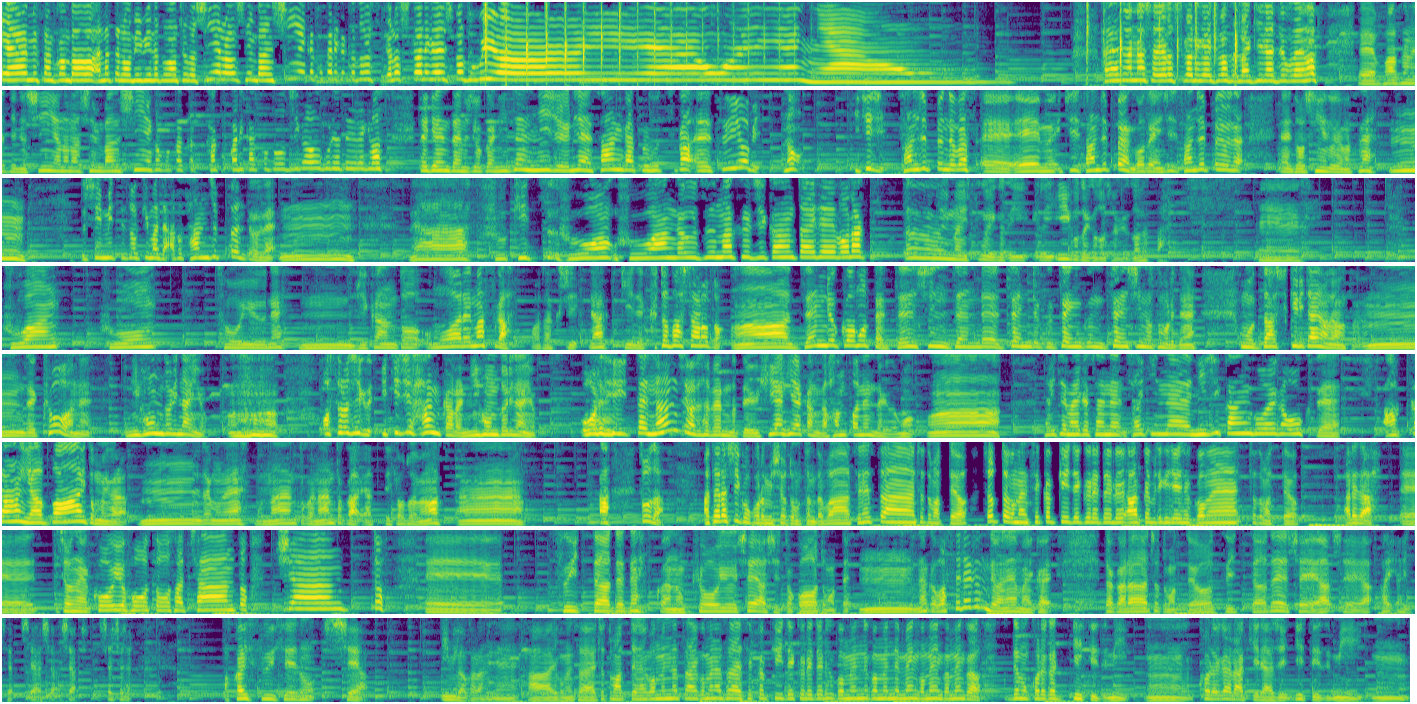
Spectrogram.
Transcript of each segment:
やー、皆さんこんばんは。あなたのお耳の友達と深夜の新版、深夜過去からかことです。よろしくお願いします。We are! はい、始まりました。よろしくお願いします。ラッキーラジでございます。えー、パーソナリティの深夜の羅針盤、深夜過去か、過去仮過去と時間を送り寄せていただきます。で、現在の時刻は2022年3月2日、えー、水曜日の1時30分でございます。えー、AM1 時30分、午前1時30分でございます。えー、同深夜でございますね。うーん。牛蜜時まであと30分ってことで、うーん。いやー、不吉、不安、不安が渦巻く時間帯で、ほら、うーん、今、すごいいいこと、いいこと言いことしたけど、ダメだった。えー、不安、不穏、そういうね、うん、時間と思われますが、私、ラッキーで吹っ飛ばしたろうと。あー、全力を持って、全身全霊、全力、全軍、全身のつもりでね、もう出し切りたいなと思います。うーん、で、今日はね、2本撮りなんよ。恐ろしいけど、1時半から2本撮りなんよ。俺一体何時まで喋るんだっていうヒヤヒヤ感が半端ねえんだけども。うーん。大体毎回最年、最近ね、2時間超えが多くて、あかん、やばーいと思いながら。うーん、でもね、もうなんとかなんとかやっていこうと思います。うーん。あ、そうだ。新しい試みしようと思ったんだ。わー、セネスター、ちょっと待ってよ。ちょっとごめん、せっかく聞いてくれてる、アーカイブで聞いてる人ごめん。ちょっと待ってよ。あれだ。えー、一応ね、こういう放送さ、ちゃんと、ちゃんと、えー、ツイッターでね、あの、共有、シェアしとこうと思って。うーん、なんか忘れるんだよね、毎回。だから、ちょっと待ってよ。ツイッターでシェア、シェア、はいはい、シェア、シェア、シェア、シェア、シェア、シェア、シェア。赤い水星のシェア。意味がわからんね。はい、ごめんなさい。ちょっと待ってね。ごめんなさい、ごめんなさい。せっかく聞いてくれてる。ごめんね、ごめんね。めんごめんごめんご。でもこれが This is me. うん。これがラッキーラジ。This is me. うん。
